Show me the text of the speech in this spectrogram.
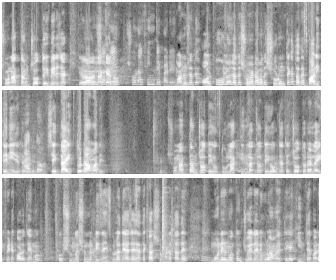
সোনার দাম যতই বেড়ে যাক না কেন সোনা কিনতে পারে। মানুষ যাতে অল্প হলেও যাতে সোনাটা আমাদের শোরুম থেকে তাদের বাড়িতে নিয়ে যেতে পারে। সেই দায়িত্বটা আমাদের। দেখুন সোনার দাম যতই হোক দু লাখ তিন লাখ যতই হোক যাতে যতটা লাইট ওয়েটে করা যায় এবং খুব সুন্দর সুন্দর ডিজাইনসগুলো দেওয়া যায় যাতে কাস্টমাররা তাদের মনের মতন জুয়েলারিগুলো আমাদের থেকে কিনতে পারে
